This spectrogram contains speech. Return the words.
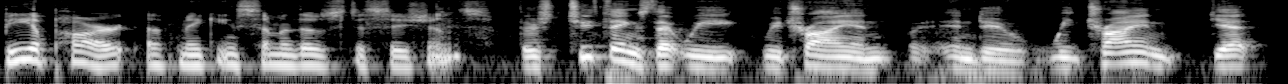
be a part of making some of those decisions? There's two things that we we try and and do. We try and get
